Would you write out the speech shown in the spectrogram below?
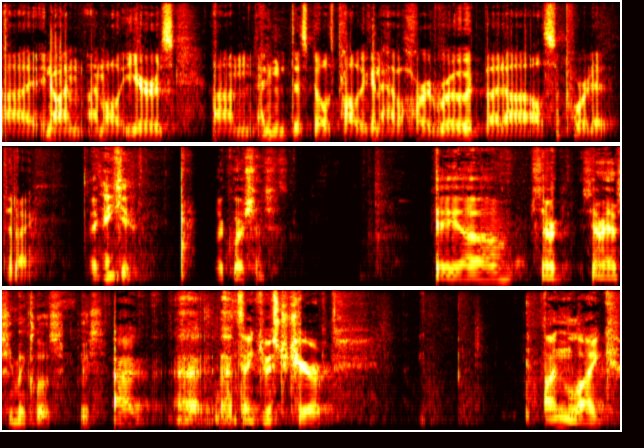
uh, you know, I'm, I'm all ears. Um, and this bill is probably going to have a hard road, but uh, I'll support it today. Thank you. Other questions? Okay, um, Senator Senator Anderson, you may close, please. Uh, Thank you, Mr. Chair. Unlike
